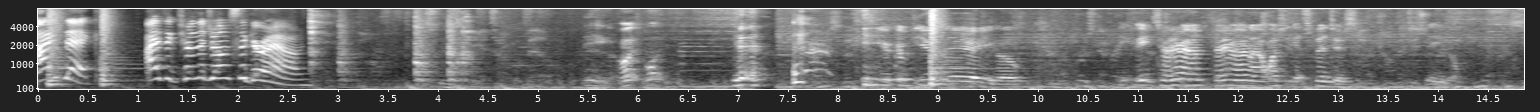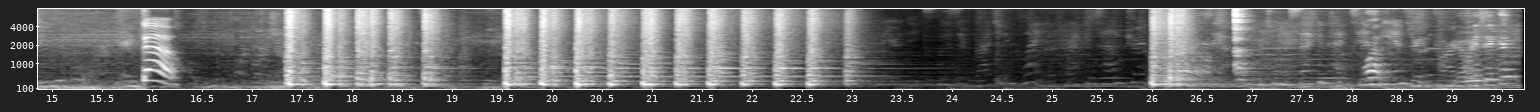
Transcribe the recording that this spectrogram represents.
Isaac! Isaac, turn the drumstick around. There you go. What? what? Yeah. You're confused. There you go. Wait, wait, turn around. Turn around. I want you to get splinters. Go. What? You want me to take it?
